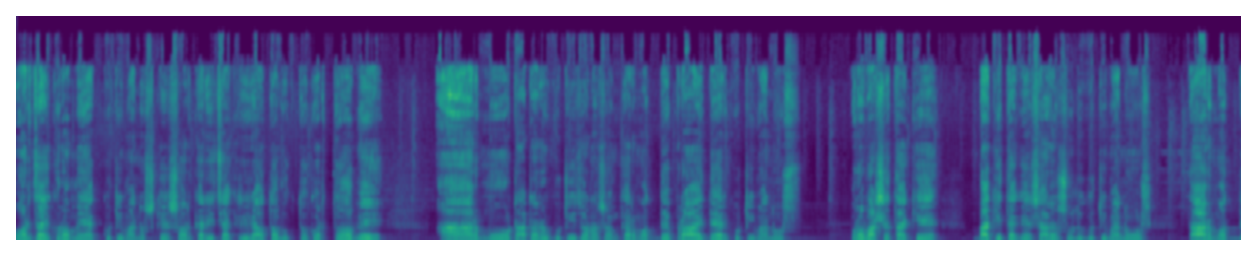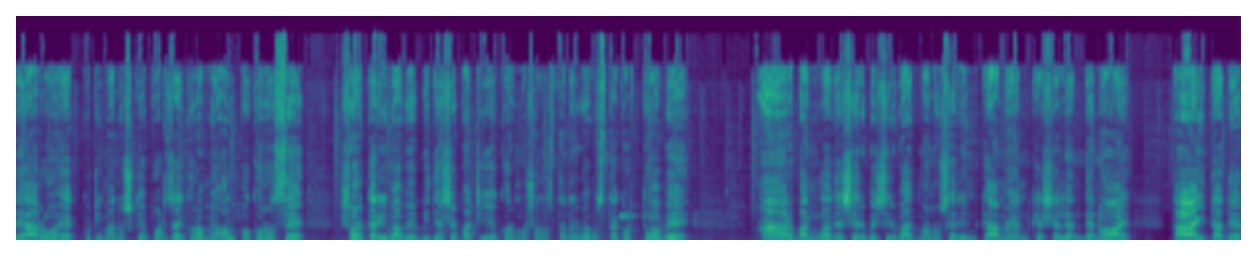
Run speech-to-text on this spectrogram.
পর্যায়ক্রমে এক কোটি মানুষকে সরকারি চাকরির আওতাভুক্ত করতে হবে। আর মোট আঠারো কোটি জনসংখ্যার মধ্যে প্রায় দেড় কোটি মানুষ প্রবাসে থাকে, বাকি থাকে সাড়ে ষোলো কোটি মানুষ। তার মধ্যে আরও এক কোটি মানুষকে পর্যায়ক্রমে অল্প খরচে সরকারিভাবে বিদেশে পাঠিয়ে কর্মসংস্থানের ব্যবস্থা করতে হবে। আর বাংলাদেশের বেশিরভাগ মানুষের ইনকাম হ্যান্ড ক্যাশে লেনদেন হয়। তাই তাদের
